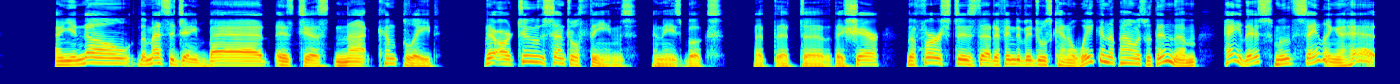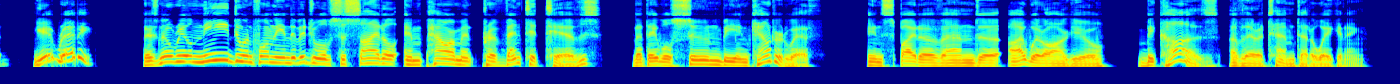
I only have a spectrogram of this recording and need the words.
And you know, the message ain't bad, it's just not complete. There are two central themes in these books that, that, uh, that they share. The first is that if individuals can awaken the powers within them, hey, there's smooth sailing ahead. Get ready. There's no real need to inform the individual of societal empowerment preventatives that they will soon be encountered with, in spite of, and uh, I would argue, because of their attempt at awakening.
